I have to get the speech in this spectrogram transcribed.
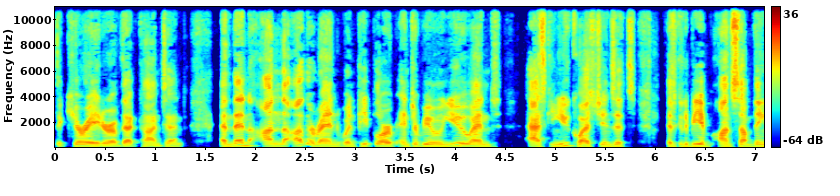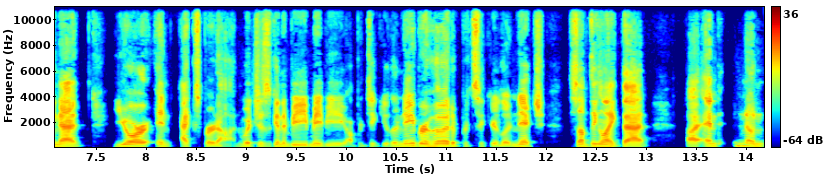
the curator of that content. And then on the other end, when people are interviewing you and asking you questions, it's it's going to be on something that you're an expert on, which is going to be maybe a particular neighborhood, a particular niche, something like that. Uh, and you know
